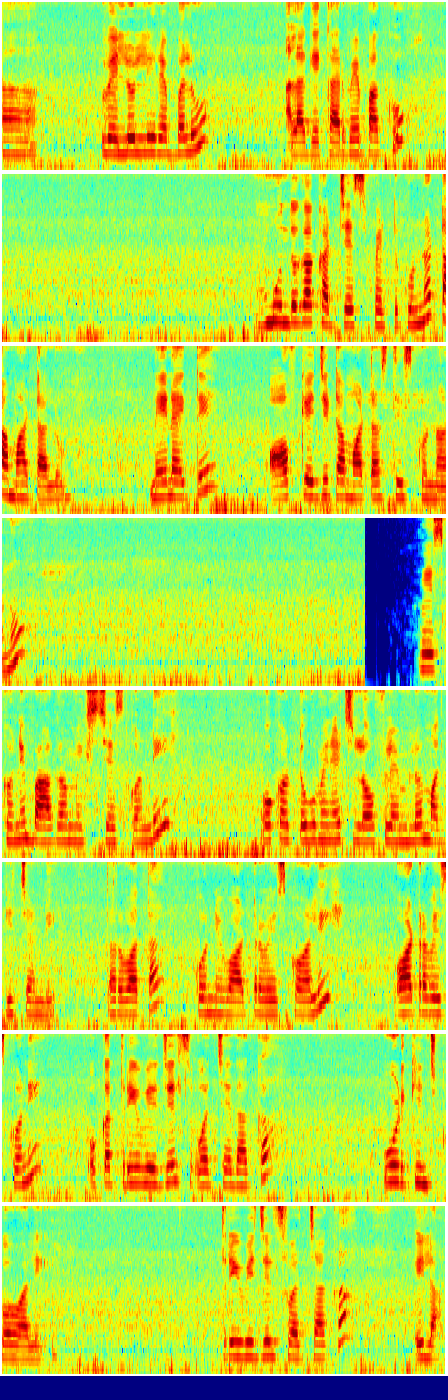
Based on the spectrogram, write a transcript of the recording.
వెల్లుల్లి రెబ్బలు అలాగే కరివేపాకు. ముందుగా కట్ చేసి పెట్టుకున్న టమాటాలు. నేనైతే హాఫ్ కేజీ టమాటాస్ తీసుకున్నాను. వేసుకొని బాగా మిక్స్ చేసుకోండి. ఒక టూ మినిట్స్లో ఫ్లేమ్లో మగ్గించండి. తర్వాత కొన్ని వాటర్ వేసుకోవాలి. వాటర్ వేసుకొని ఒక త్రీ విజిల్స్ వచ్చేదాకా ఉడికించుకోవాలి. త్రీ విజిల్స్ వచ్చాక ఇలా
